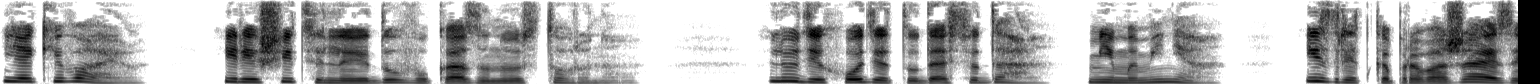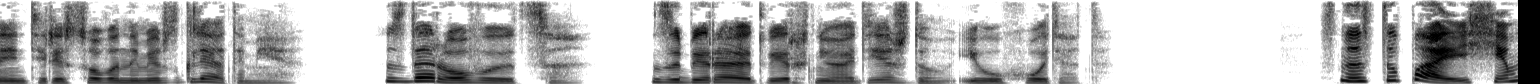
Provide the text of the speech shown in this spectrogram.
Я киваю и решительно иду в указанную сторону. Люди ходят туда-сюда, мимо меня, изредка провожая заинтересованными взглядами. Здороваются, забирают верхнюю одежду и уходят. «С наступающим!»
